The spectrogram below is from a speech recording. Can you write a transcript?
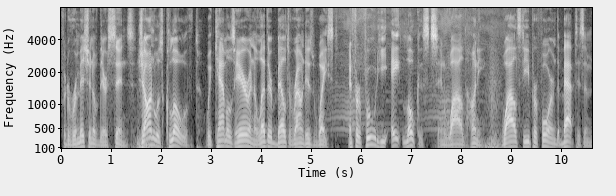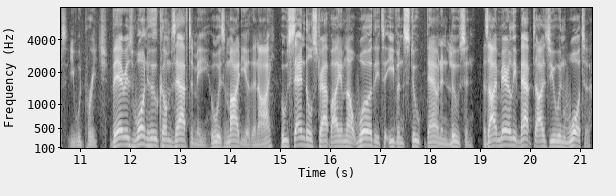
for the remission of their sins. John was clothed with camel's hair and a leather belt around his waist, and for food he ate locusts and wild honey. Whilst he performed the baptisms he would preach. There is one who comes after me, who is mightier than I, whose sandal strap I am not worthy to even stoop down and loosen, as I merely baptize you in water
